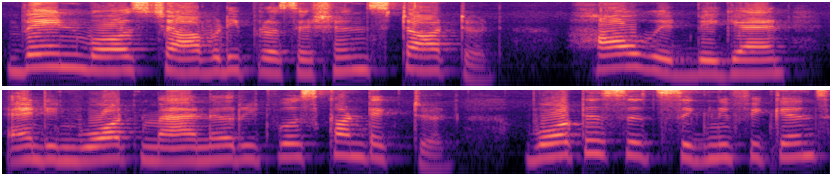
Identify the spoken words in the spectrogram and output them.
When was Chavadi procession started? How it began and in what manner it was conducted? What is its significance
